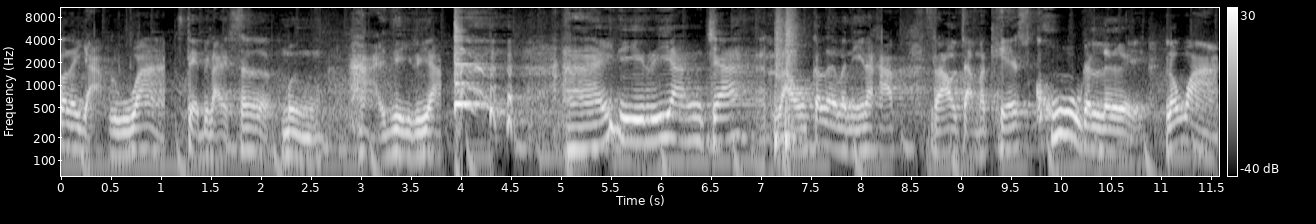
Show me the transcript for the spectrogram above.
ก็เลยอยากรู้ว่า stabilizer มึงหายดีหรือยังหายดีหรือยังจ๊ะ เราก็เลยวันนี้นะครับ เราจะมาเทสคู่กันเลย ระหว่าง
